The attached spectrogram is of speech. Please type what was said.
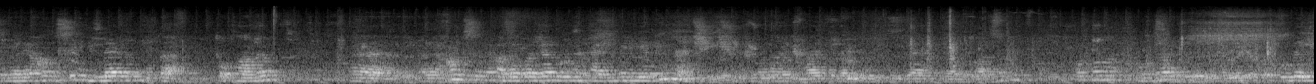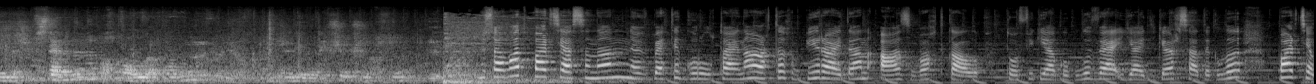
deməli, hansı illər burada toplanıb, hamısını Azərbaycan dilində tərcümə edə bilməmişik. Onlara kifayət qədər bilgiyə lazım. Amma onlar burada yerləşib istərilərlə baxmalılar. Müsavat Partiyasının növbəti qurultayına artıq bir aydan az vaxt qalıb. Tofiq Yaqublu və Yadigar Sadıqlı partiya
